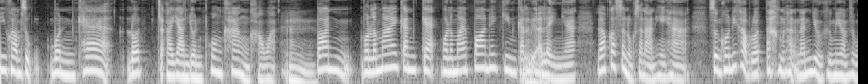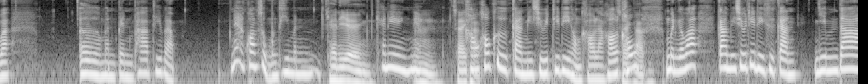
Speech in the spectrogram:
มีความสุขบนแค่รถจักรยานยนต์พ่วงข้างของเขาอะอืมป้อนผลไม้กันแกะผลไม้ป้อนให้กินกันอืมหรืออะไรอย่างเงี้ย แล้วก็สนุกสนานเฮฮาส่วนคนที่ขับรถตามหลังนั้นอยู่คือมีความรู้สึกว่า เออ มันเป็นภาพที่แบบเนี่ยความสุขบางทีมันแค่นี้เอง แค่นี้เองเนี่ยอืมใช่คเขารับเขาคือการมีชีวิตที่ดีของเขาแล้วเขาใช่เขาครับเหมือนกับว่าการมีชีวิตที่ดีคือการยิ้มได้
